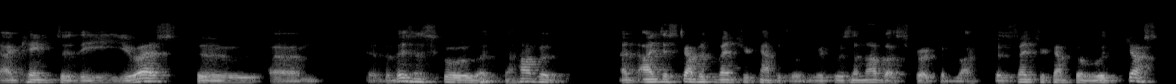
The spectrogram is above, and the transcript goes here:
I came to the US to um, the business school at Harvard, and I discovered venture capital, which was another stroke of luck, because venture capital was just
